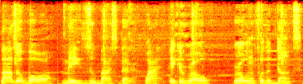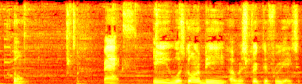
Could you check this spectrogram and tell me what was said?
Lonzo Ball made Zubac better. Why? Pick and roll. Rolling for the dunks. Boom. Facts. He was going to be a restricted free agent.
